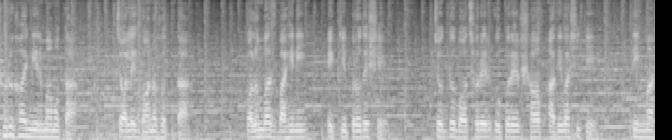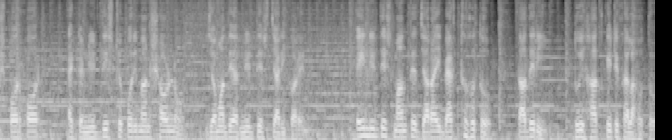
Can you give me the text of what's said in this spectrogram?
শুরু হয় নির্মমতা, চলে গণহত্যা। কলম্বাস বাহিনী একটি প্রদেশে চোদ্দ বছরের উপরের সব আদিবাসীকে তিন মাস পর পর একটা নির্দিষ্ট পরিমাণ স্বর্ণ জমা দেওয়ার নির্দেশ জারি করেন। এই নির্দেশ মানতে যারাই ব্যর্থ হতো, তাদেরই দুই হাত কেটে ফেলা হতো।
